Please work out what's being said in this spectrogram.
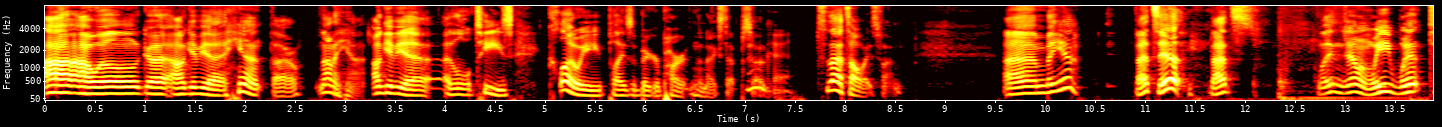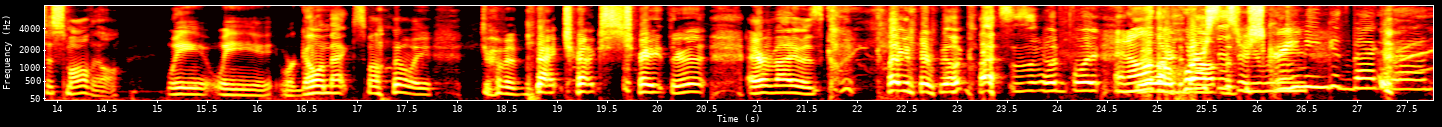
I will go. I'll give you a hint, though. Not a hint. I'll give you a, a little tease. Chloe plays a bigger part in the next episode, Okay. so that's always fun. Um, but yeah, that's it. That's, ladies and gentlemen, we went to Smallville. We we were going back to Smallville. We drove a Mack truck straight through it. Everybody was clicking their milk glasses at one point. And We all the horses the were screaming in the background.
